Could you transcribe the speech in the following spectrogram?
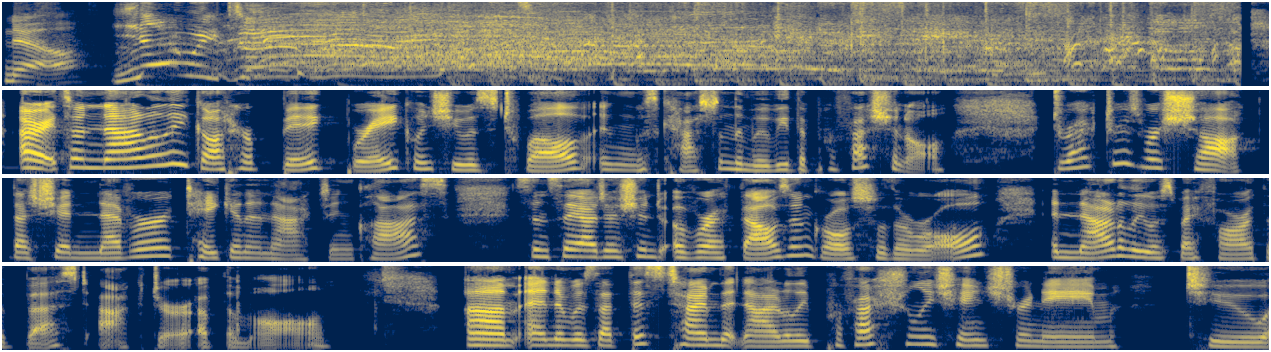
No. Yeah, we do. All right, so Natalie got her big break when she was 12 and was cast in the movie The Professional. Directors were shocked that she had never taken an acting class since they auditioned over a thousand girls for the role, and Natalie was by far the best actor of them all. Um, and it was at this time that Natalie professionally changed her name to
